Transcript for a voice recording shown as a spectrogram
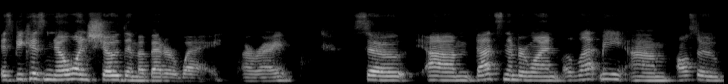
It's because no one showed them a better way. All right. So um, that's number one. Let me um, also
